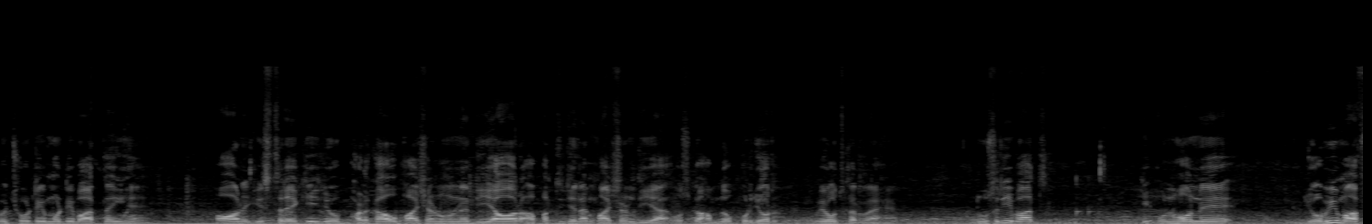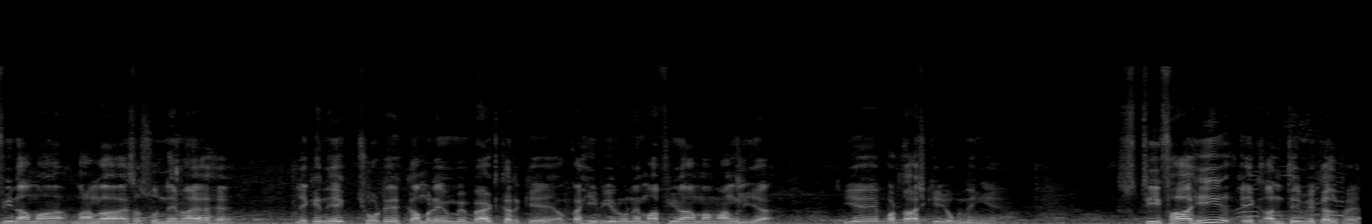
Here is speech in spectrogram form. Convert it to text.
कोई छोटी मोटी बात नहीं है। और इस तरह की जो भड़काऊ भाषण उन्होंने दिया और आपत्तिजनक भाषण दिया, उसका हम लोग पुरजोर विरोध कर रहे हैं। दूसरी बात कि उन्होंने जो भी माफ़ीनामा मांगा ऐसा सुनने में आया है, लेकिन एक छोटे कमरे में बैठ करके और कहीं भी उन्होंने माफ़ी मांग लिया, ये बर्दाश्त के योग नहीं है। इस्तीफ़ा ही एक अंतिम विकल्प है।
